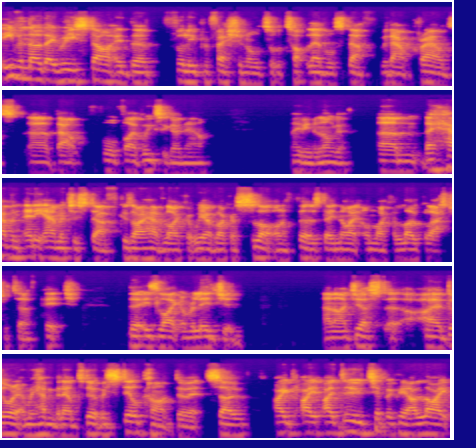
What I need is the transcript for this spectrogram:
even though they restarted the fully professional sort of top level stuff without crowds uh, about four or five weeks ago now, maybe even longer. Um, they haven't any amateur stuff because I have like a, we have like a slot on a Thursday night on like a local astroturf pitch that is like a religion, and I just uh, I adore it, and we haven't been able to do it. We still can't do it. So I, I, I do typically I like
